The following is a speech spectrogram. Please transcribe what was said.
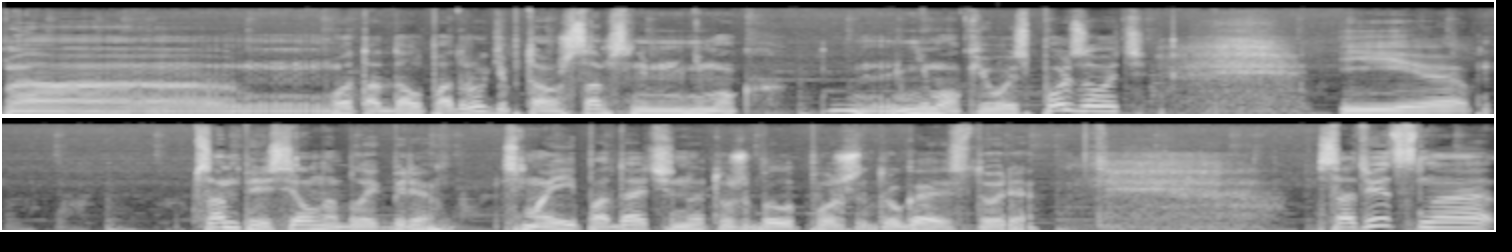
а, вот отдал подруге, потому что сам с ним не мог, не мог его использовать. И сам пересел на BlackBerry с моей подачи, но это уже было позже, другая история. Соответственно,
